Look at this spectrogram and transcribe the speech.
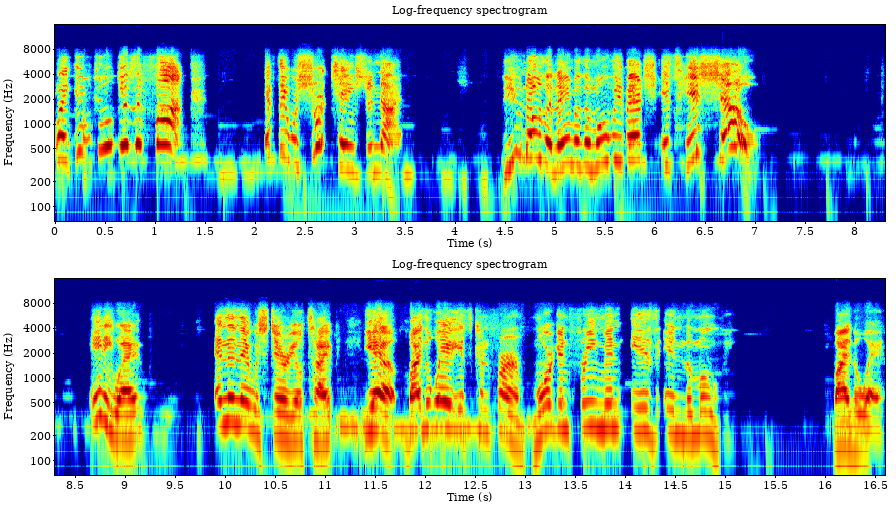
Like, who gives a fuck if they were shortchanged or not? Do you know the name of the movie, bitch? It's his show. Anyway, and then they were stereotyped. Yeah, by the way, it's confirmed. Morgan Freeman is in the movie. By the way.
